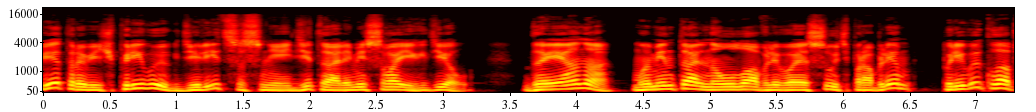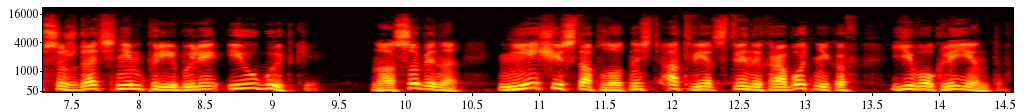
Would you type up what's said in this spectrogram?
Петрович привык делиться с ней деталями своих дел. Да и она, моментально улавливая суть проблем, привыкла обсуждать с ним прибыли и убытки, но особенно нечистоплотность ответственных работников его клиентов.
